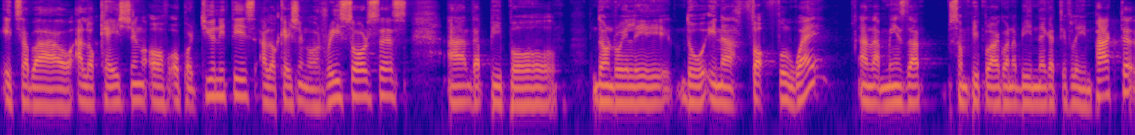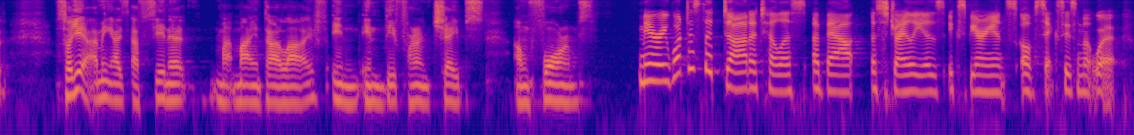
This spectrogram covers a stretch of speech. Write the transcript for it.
It's about allocation of opportunities, allocation of resources uh, that people don't really do in a thoughtful way. And that means that some people are going to be negatively impacted. So yeah, I mean, I, have seen it my, my entire life in, in different shapes and forms. Mary, what does the data tell us about Australia's experience of sexism at work?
